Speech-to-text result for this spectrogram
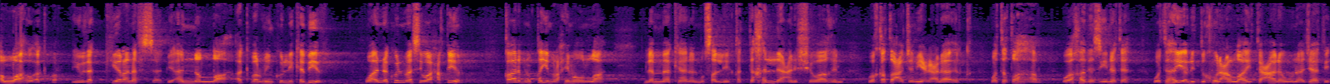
الله أكبر. ليذكر نفسه بأن الله أكبر من كل كبير وأن كل ما سواه حقير. قال ابن القيم رحمه الله لما كان المصلي قد تخلى عن الشواغل وقطع جميع العلائق وتطهر وأخذ زينته وتهيأ للدخول على الله تعالى ومناجاته.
